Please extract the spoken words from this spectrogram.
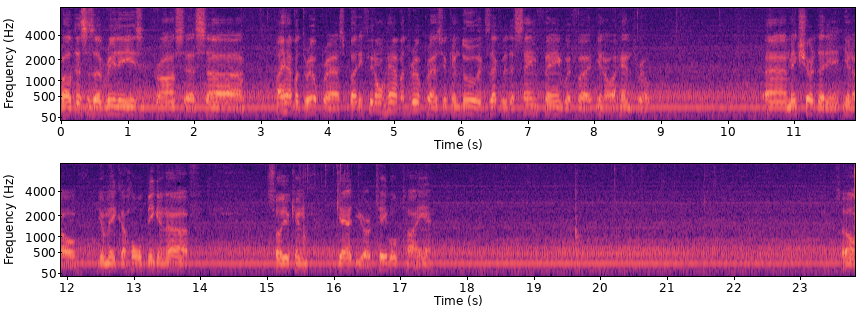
Well, this is a really easy process. Uh, I have a drill press, but if you don't have a drill press, you can do exactly the same thing with a, you know, a hand drill. And make sure that it, you know, you make a hole big enough so you can get your cable tie in. So,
